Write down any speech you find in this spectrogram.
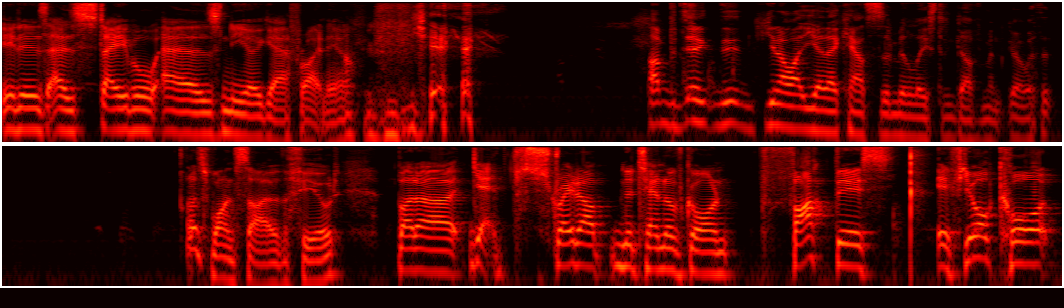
It is as stable as NeoGaf right now. yeah. D- d- you know what? Yeah, that counts as a Middle Eastern government. Go with it. That's one side of the field. But uh, yeah, straight up, Nintendo have gone, fuck this. If you're caught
